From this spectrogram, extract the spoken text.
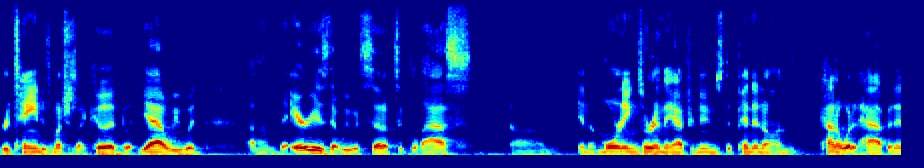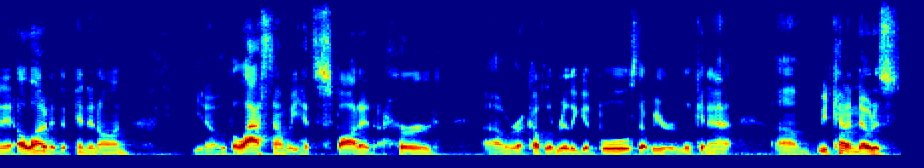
retained as much as I could. But yeah, we would. Um, the areas that we would set up to glass um, in the mornings or in the afternoons, depended on kind of what had happened, and it, a lot of it depended on, you know, the last time we had spotted a herd uh, or a couple of really good bulls that we were looking at. Um, we'd kind of notice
